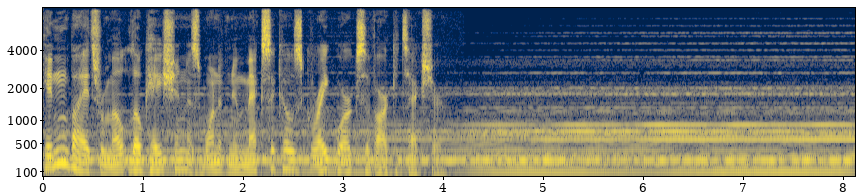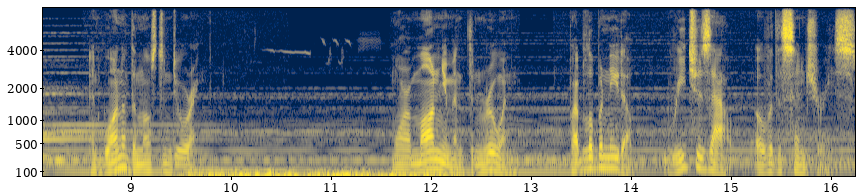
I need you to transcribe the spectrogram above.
Hidden by its remote location is one of New Mexico's great works of architecture. And one of the most enduring. More a monument than ruin, Pueblo Bonito reaches out over the centuries.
